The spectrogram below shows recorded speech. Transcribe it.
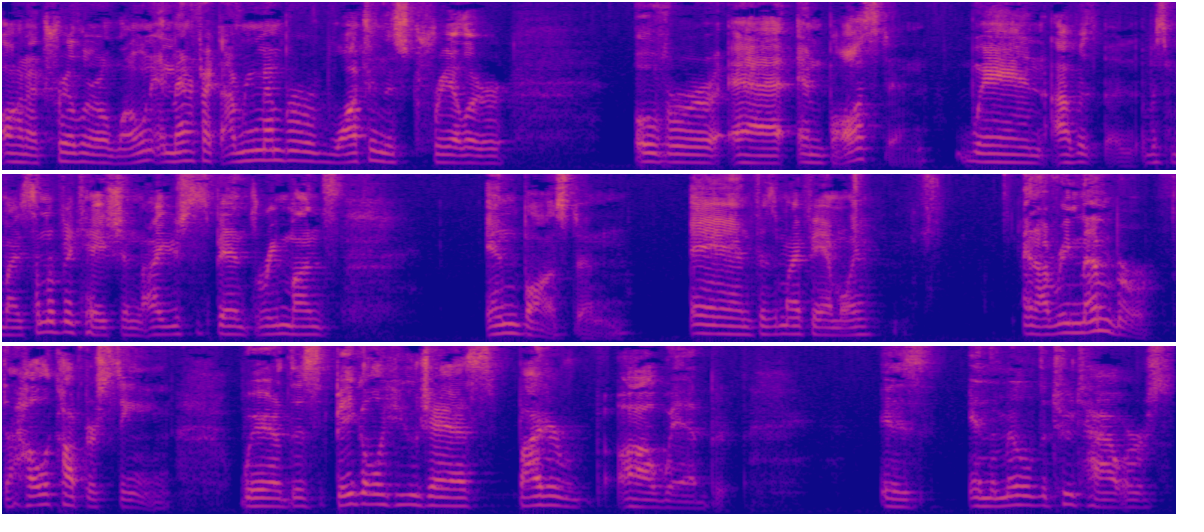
on a trailer alone. And matter of fact, I remember watching this trailer over at in Boston when I was it was my summer vacation. I used to spend three months in Boston and visit my family. And I remember the helicopter scene where this big old huge ass spider uh, web is in the middle of the two towers.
